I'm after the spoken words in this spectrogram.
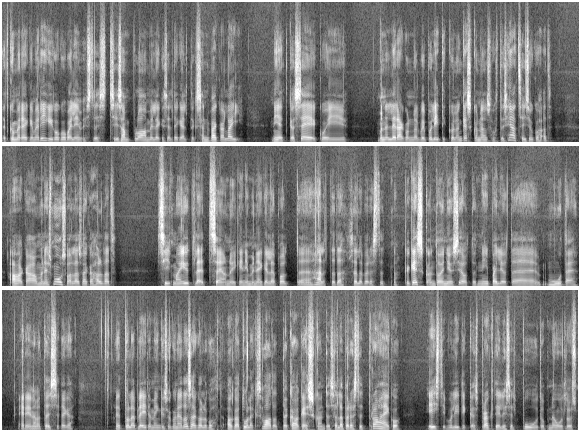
et kui me räägime Riigikogu valimistest, siis ampluaa, millega seal tegeldakse, on väga lai. nii et ka see, kui mõnel erakonnal või poliitikul on keskkonna suhtes head seisukohad, aga mõnes muus vallas väga halvad, siis ma ei ütle, et see on õige inimene, kelle poolt äh, hääletada, sellepärast et noh, ka keskkond on ju seotud nii paljude muude erinevate asjadega. Et tuleb leida mingisugune tasakaalukoht, aga tuleks vaadata ka keskkonda, sellepärast et praegu Eesti poliitikas praktiliselt puudub nõudlus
